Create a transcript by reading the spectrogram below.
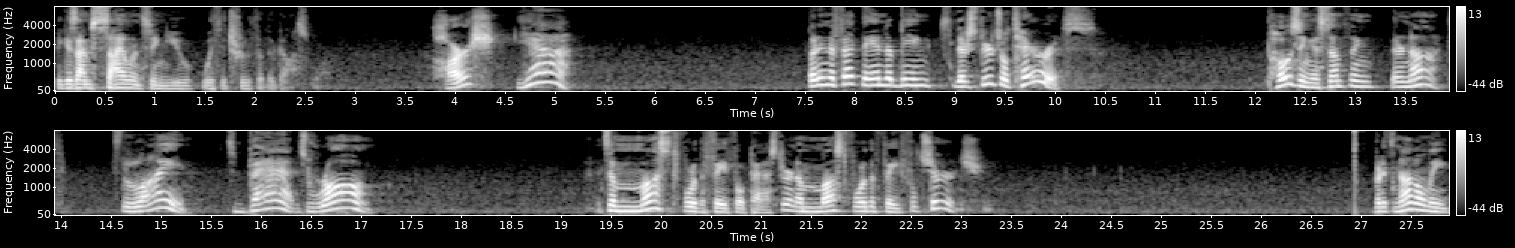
Because I'm silencing you with the truth of the gospel. Harsh? Yeah. But in effect, they end up being, they're spiritual terrorists. Posing as something they're not. It's lying. It's bad. It's wrong. It's a must for the faithful pastor and a must for the faithful church. But it's not only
